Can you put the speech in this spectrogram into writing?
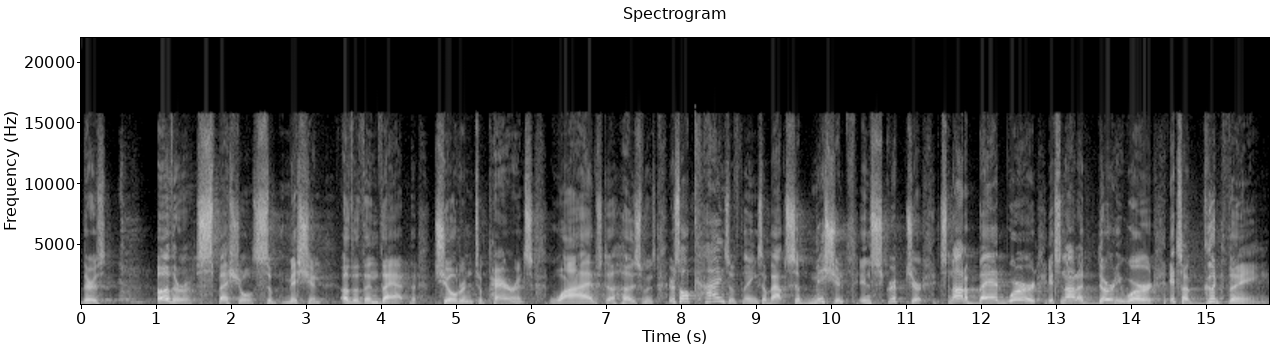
There's other special submission other than that children to parents, wives to husbands. There's all kinds of things about submission in Scripture. It's not a bad word, it's not a dirty word, it's a good thing,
